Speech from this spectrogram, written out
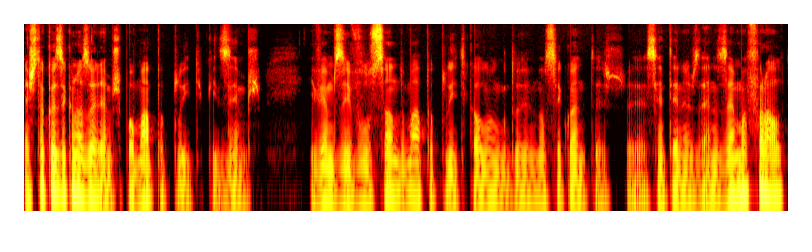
Esta coisa que nós olhamos para o mapa político e dizemos e vemos a evolução do mapa político ao longo de não sei quantas eh, centenas de anos é uma fraude,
